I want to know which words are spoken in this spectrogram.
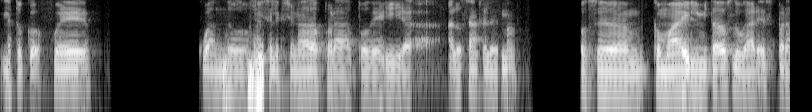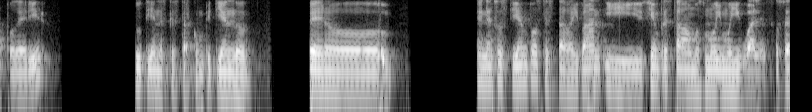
me tocó fue cuando fui seleccionada para poder ir a, a Los Ángeles, ¿no? O sea, como hay limitados lugares para poder ir, tú tienes que estar compitiendo. Pero en esos tiempos estaba Iván y siempre estábamos muy, muy iguales. O sea,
